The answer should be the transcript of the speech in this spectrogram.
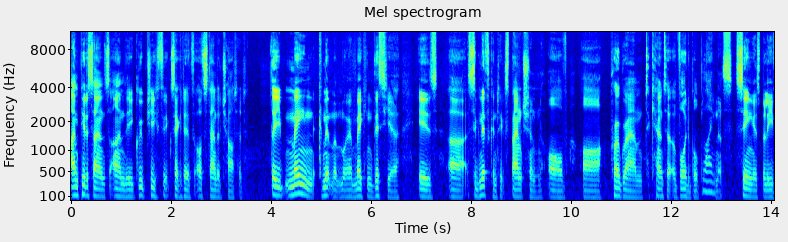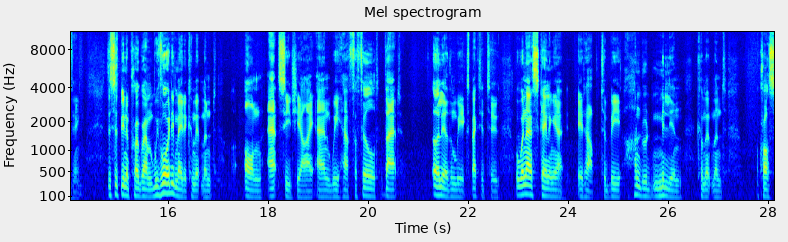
I'm Peter Sands. I'm the Group Chief Executive of Standard Chartered. The main commitment we're making this year is a significant expansion of our program to counter avoidable blindness. Seeing is believing. This has been a program we've already made a commitment on at CGI and we have fulfilled that earlier than we expected to, but we're now scaling it up to be a 100 million commitment across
